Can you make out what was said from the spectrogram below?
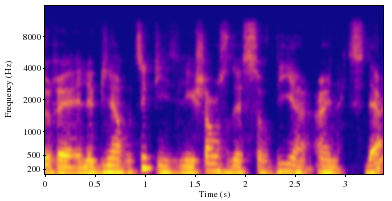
euh, le bilan routier puis les chances de survie à, un accident.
